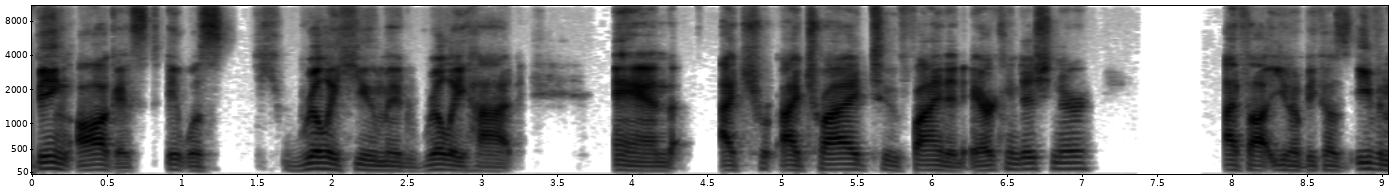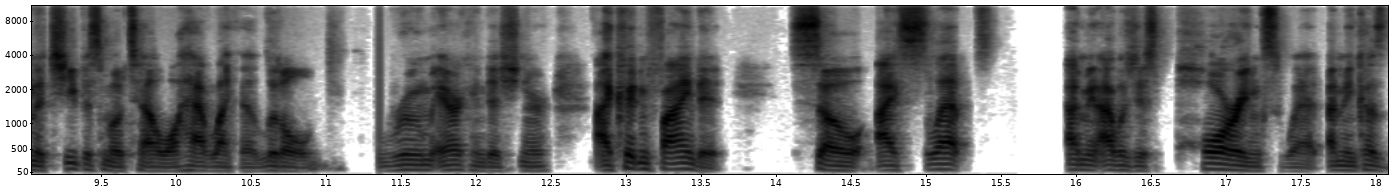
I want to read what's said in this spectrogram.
being august it was really humid, really hot, and I tr- I tried to find an air conditioner. I thought, you know, because even the cheapest motel will have like a little room air conditioner. I couldn't find it. So I slept. I mean, I was just pouring sweat. I mean, because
